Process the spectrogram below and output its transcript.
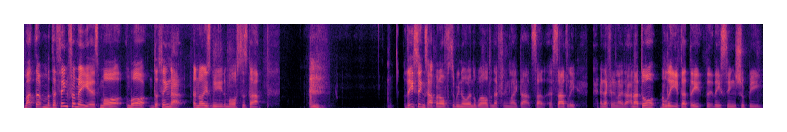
But the, the thing for me is more more the thing that annoys me the most is that these things happen. Obviously, we know in the world and everything like that. Sad, uh, sadly, and everything like that. And I don't believe that they, th these things should be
